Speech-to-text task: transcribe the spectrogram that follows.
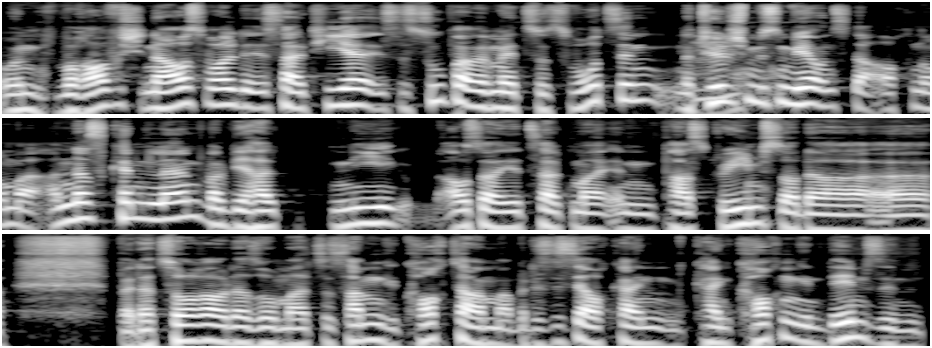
Und worauf ich hinaus wollte, ist halt hier, ist es super, wenn wir jetzt zu zweit sind. Natürlich müssen wir uns da auch nochmal anders kennenlernen, weil wir halt nie, außer jetzt halt mal in ein paar Streams oder äh, bei der Zora oder so mal zusammen gekocht haben. Aber das ist ja auch kein, kein Kochen in dem Sinne.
